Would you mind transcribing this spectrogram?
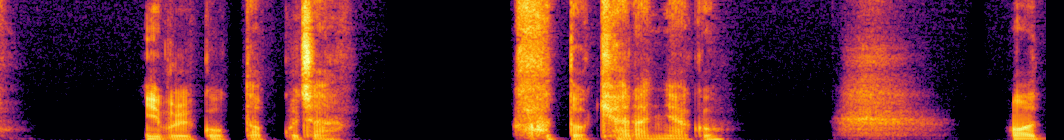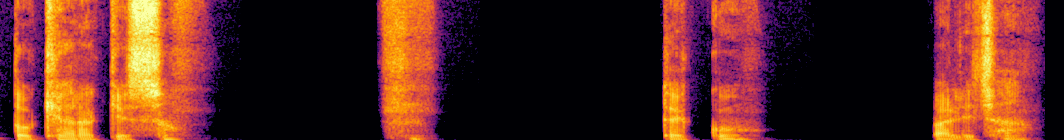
이불 꼭 덮고 자. 어떻게 알았냐고? 어떻게 알았겠어? 됐고, 빨리 자.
